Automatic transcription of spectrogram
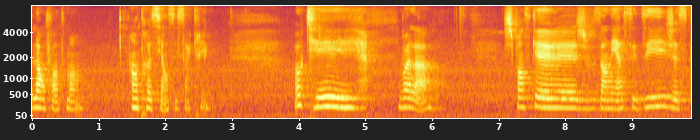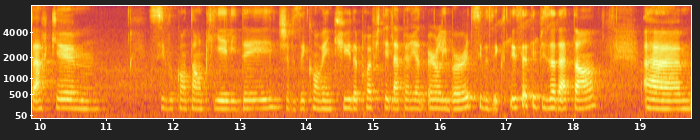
l'enfantement entre science et sacré. OK, voilà. Je pense que je vous en ai assez dit. J'espère que hum, si vous contempliez l'idée, je vous ai convaincu de profiter de la période Early Bird si vous écoutez cet épisode à temps. Euh,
